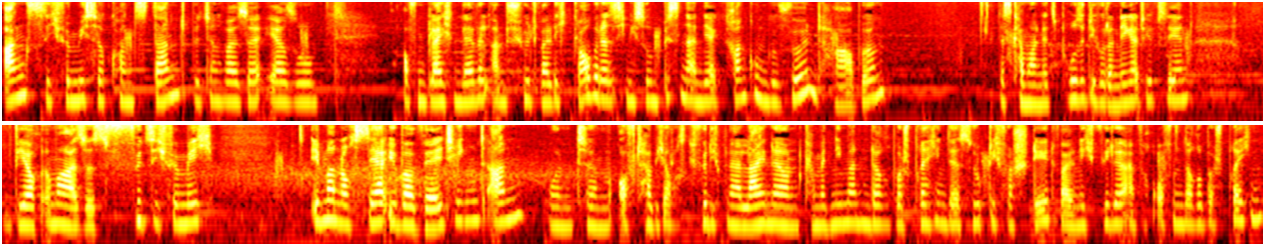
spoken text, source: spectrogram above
Angst sich für mich so konstant bzw. eher so auf dem gleichen Level anfühlt, weil ich glaube, dass ich mich so ein bisschen an die Erkrankung gewöhnt habe. Das kann man jetzt positiv oder negativ sehen, wie auch immer. Also es fühlt sich für mich immer noch sehr überwältigend an und ähm, oft habe ich auch das Gefühl, ich bin alleine und kann mit niemandem darüber sprechen, der es wirklich versteht, weil nicht viele einfach offen darüber sprechen.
